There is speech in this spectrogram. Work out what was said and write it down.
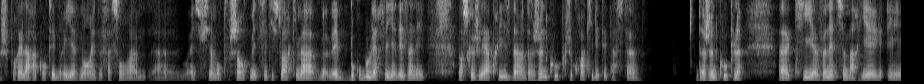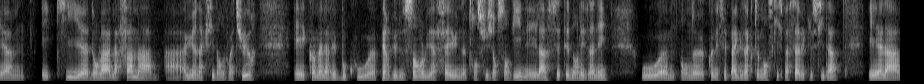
je pourrais la raconter brièvement et de façon euh, euh, ouais, suffisamment touchante, mais de cette histoire qui m'avait beaucoup bouleversé il y a des années, lorsque je l'ai apprise d'un jeune couple, je crois qu'il était pasteur, d'un jeune couple euh, qui venait de se marier et, euh, et qui euh, dont la, la femme a, a, a, eu un accident de voiture. Et comme elle avait beaucoup euh, perdu de sang, on lui a fait une transfusion sanguine. Et là c'était dans les années où euh, on ne connaissait pas exactement ce qui se passait avec le sida. Et elle a,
